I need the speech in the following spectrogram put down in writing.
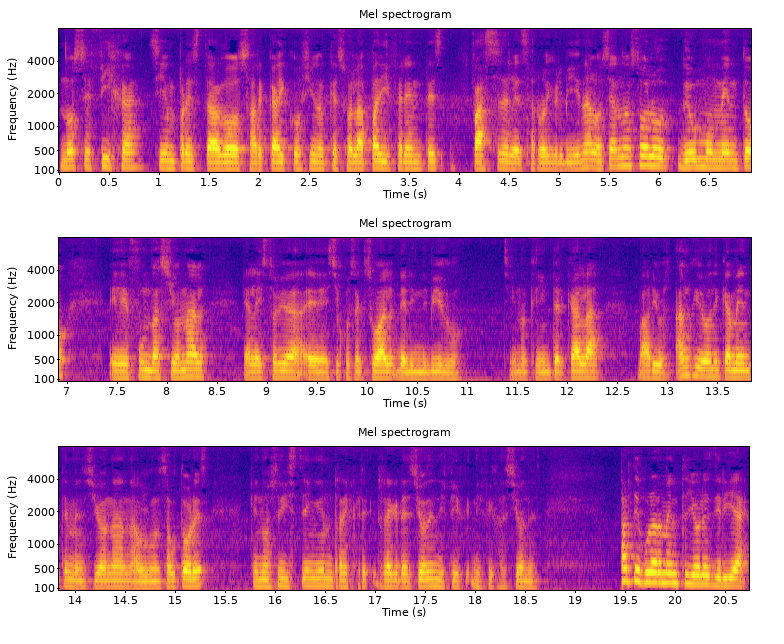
no se fija siempre estados arcaicos, sino que solapa diferentes fases del desarrollo libidinal. O sea, no es solo de un momento eh, fundacional en la historia eh, psicosexual del individuo, sino que intercala varios, aunque irónicamente mencionan algunos autores que no se distinguen regresiones ni fijaciones. Particularmente yo les diría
